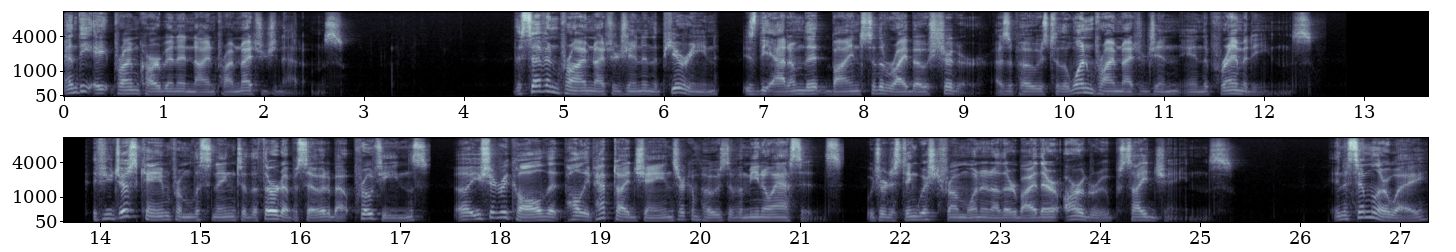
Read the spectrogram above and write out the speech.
and the 8' prime carbon and 9' prime nitrogen atoms. The 7' prime nitrogen in the purine is the atom that binds to the ribose sugar, as opposed to the 1' prime nitrogen in the pyrimidines. If you just came from listening to the third episode about proteins, uh, you should recall that polypeptide chains are composed of amino acids, which are distinguished from one another by their R group side chains. In a similar way,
